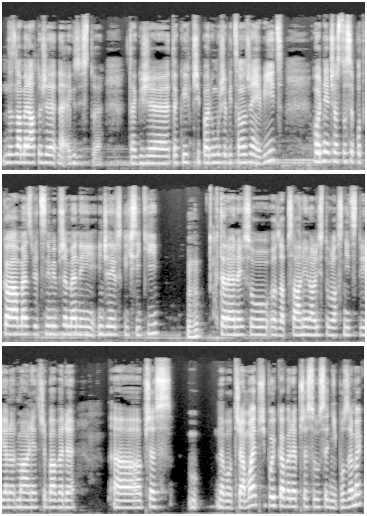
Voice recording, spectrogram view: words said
neznamená to, že neexistuje. Takže takových případů může být samozřejmě víc. Hodně často se potkáváme s věcnými břemeny inženýrských sítí, mm-hmm. které nejsou zapsány na listu vlastnictví a normálně třeba vede uh, přes, nebo třeba moje přípojka vede přes sousední pozemek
